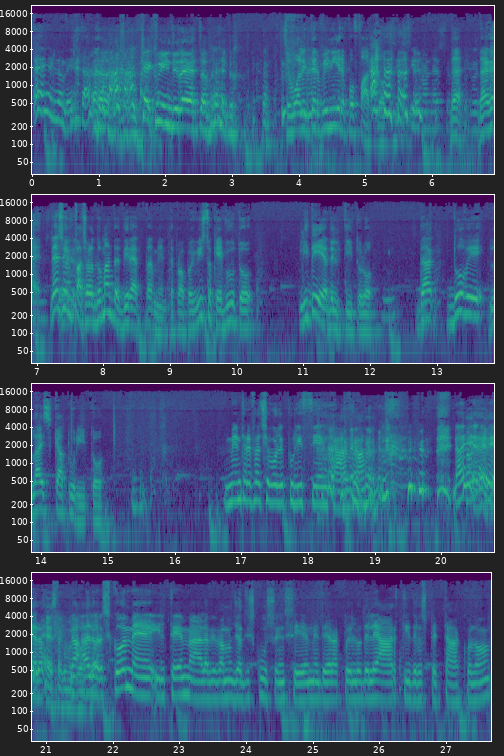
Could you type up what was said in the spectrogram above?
Eh, Loretta. Che qui in diretta, prego. Se vuole intervenire può farlo. Sì, ma adesso- Dai, dai, adesso vi faccio la domanda direttamente proprio, visto che hai avuto l'idea del titolo, da dove l'hai scaturito? Mentre facevo le pulizie in casa. no, è vero, è vero. onesta come No, allora, siccome il tema l'avevamo già discusso insieme ed era quello delle arti, dello spettacolo,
